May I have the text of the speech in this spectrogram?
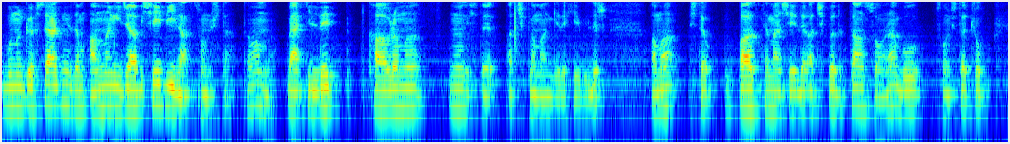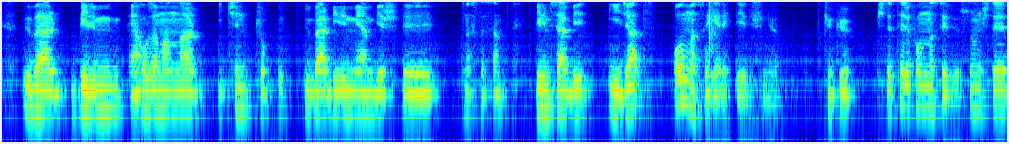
bunu gösterdiğin zaman anlamayacağı bir şey değil az sonuçta. Tamam mı? Belki LED kavramını işte açıklaman gerekebilir. Ama işte bazı temel şeyleri açıkladıktan sonra bu sonuçta çok über bilim yani o zamanlar için çok über bilinmeyen bir e, nasıl desem bilimsel bir icat olmasa gerek diye düşünüyorum. Çünkü işte telefonu nasıl ediyorsun? İşte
